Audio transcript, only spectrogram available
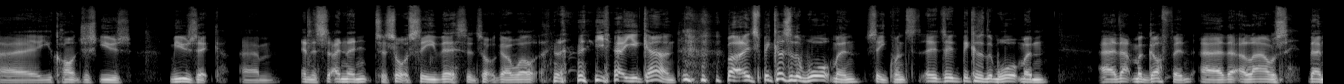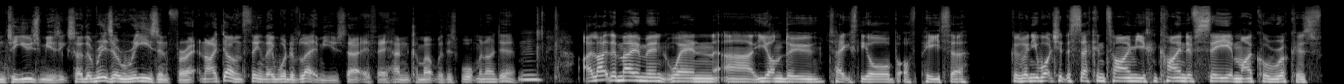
Uh, you can't just use music. Um, in this, and then to sort of see this and sort of go, well, yeah, you can, but it's because of the Walkman sequence. It's because of the Walkman, uh, that MacGuffin uh, that allows them to use music. So there is a reason for it, and I don't think they would have let him use that if they hadn't come up with this Walkman idea. I like the moment when uh, Yondu takes the orb off Peter. Because when you watch it the second time, you can kind of see in Michael Rooker's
